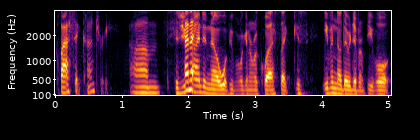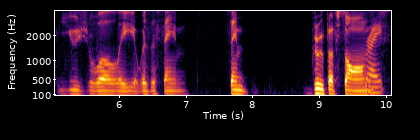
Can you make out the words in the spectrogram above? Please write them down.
classic country. Um, Did you kind of know what people were going to request? Like, because even though they were different people, usually it was the same, same group of songs. Right.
